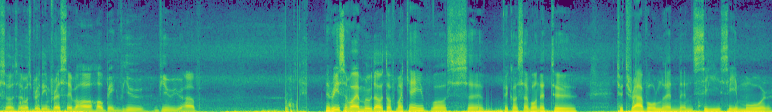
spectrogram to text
So, so it was pretty impressive how, how big view view you have. The reason why I moved out of my cave was uh, because I wanted to to travel and, and see see more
